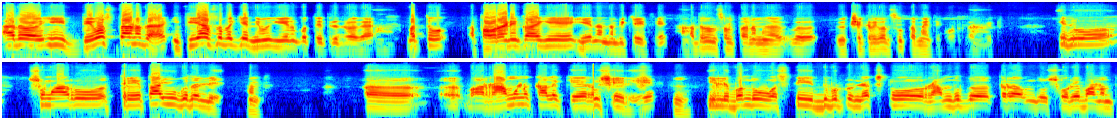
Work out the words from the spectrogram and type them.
ಅದು ಈ ದೇವಸ್ಥಾನದ ಇತಿಹಾಸದ ಬಗ್ಗೆ ನಿಮಗೆ ಏನು ಗೊತ್ತೈತ್ರಿ ಇದ್ರೊಳಗ? ಮತ್ತು ಪೌರಾಣಿಕವಾಗಿ ಏನ ನಂಬಿಕೆ ಐತಿ? ಅದನ್ನ ಸ್ವಲ್ಪ ನಮ್ಗೆ ವೀಕ್ಷಕರಿಗೆ ಒಂದು ಸ್ವಲ್ಪ ಮಾಹಿತಿ ಕೊಡ್ತಾರೆ ಇದು ಸುಮಾರು ತ್ರೇತಾಯುಗದಲ್ಲಿ ಯುಗದಲ್ಲಿ ಆ ಆ, ರಾಮನ ಕಾಲಕ್ಕೆ ಸೇರಿ ಇಲ್ಲಿ ಬಂದು ವಸತಿ ಇದ್ಬಿಟ್ಟು ನೆಕ್ಸ್ಟ್ ರಾಮದುರ್ಗ ತರ ಒಂದು ಸೋರೆಬಾನ್ ಅಂತ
